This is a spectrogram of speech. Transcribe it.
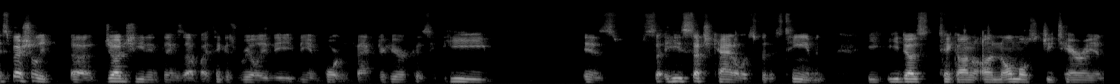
especially uh, Judge heating things up, I think is really the the important factor here because he is he's such a catalyst for this team, and he, he does take on an almost Jeterian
